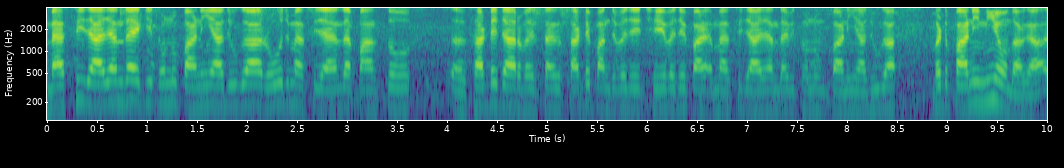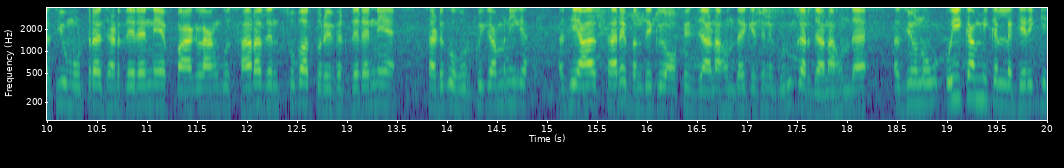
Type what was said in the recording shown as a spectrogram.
ਮੈਸੇਜ ਆ ਜਾਂਦਾ ਹੈ ਕਿ ਤੁਹਾਨੂੰ ਪਾਣੀ ਆਜੂਗਾ। ਰੋਜ਼ ਮੈਸੇਜ ਆ ਜਾਂਦਾ 500 4:30 ਵਜੇ ਤੱਕ 5:30 ਵਜੇ 6 ਵਜੇ ਮੈਸੇਜ ਆ ਜਾਂਦਾ ਵੀ ਤੁਹਾਨੂੰ ਪਾਣੀ ਆ ਆਜੂਗਾ ਬਟ ਪਾਣੀ ਨਹੀਂ ਆਉਂਦਾਗਾ। ਅਸੀਂ ਉਹ ਮੋਟਰਾਂ ਛੱਡਦੇ ਰਹਿੰਦੇ ਆ ਪਾਗਲਾਂ ਵਾਂਗੂ ਸਾਰਾ ਦਿਨ ਸਵੇਰ ਤੁਰੇ ਫਿਰਦੇ ਰਹਿੰਦੇ ਆ ਸਾਡੇ ਕੋਲ ਹੋਰ ਕੋਈ ਕੰਮ ਨਹੀਂਗਾ ਅਸੀਂ ਆ ਸਾਰੇ ਬੰਦੇ ਕੋਈ ਆਫਿਸ ਜਾਣਾ ਹੁੰਦਾ ਕਿਸੇ ਨੇ ਗੁਰੂ ਘਰ ਜਾਣਾ ਹੁੰਦਾ ਅਸੀਂ ਉਹਨੂੰ ਉਹੀ ਕੰਮ ਹੀ ਕਰਨ ਲੱਗੇ ਰਹੀਏ।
